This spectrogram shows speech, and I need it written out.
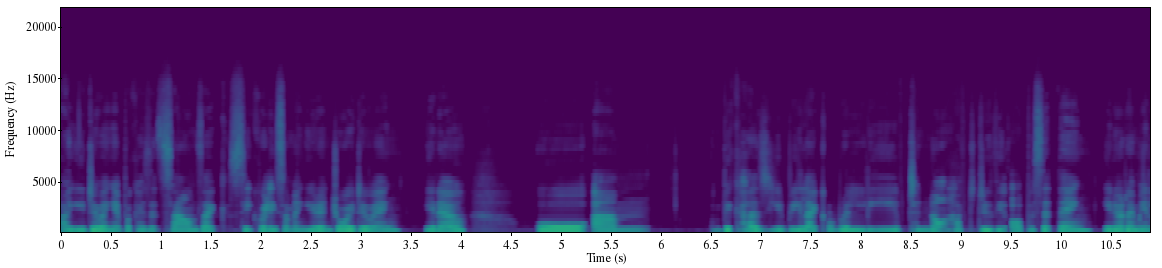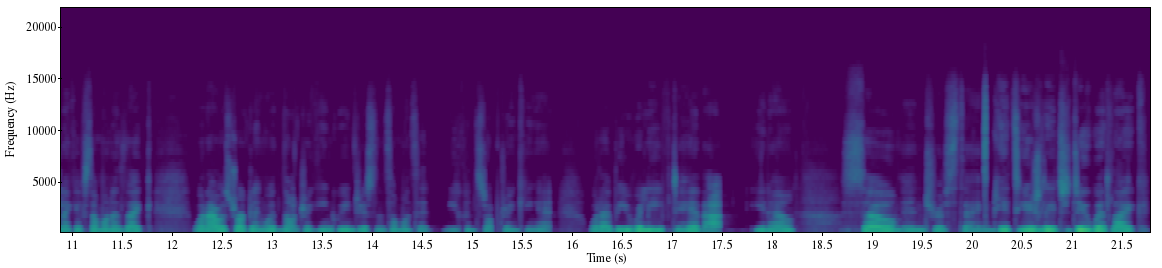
Are you doing it because it sounds like secretly something you'd enjoy doing, you know? Or um, because you'd be like relieved to not have to do the opposite thing. You know what I mean? Mm-hmm. Like if someone is like, when I was struggling with not drinking green juice and someone said, you can stop drinking it, would I be relieved to hear that, you know? So Interesting. it's usually to do with like,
